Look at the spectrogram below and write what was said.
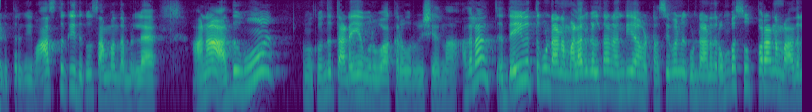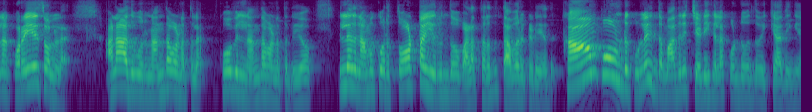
எடுத்துருக்கு வாஸ்துக்கு இதுக்கும் சம்மந்தம் இல்லை. ஆனால் அதுவும் நமக்கு வந்து தடையை உருவாக்குற ஒரு விஷயம்தான். அதெல்லாம் தெய்வத்துக்கு உண்டான மலர்கள் தான் நந்தியாவட்டம் சிவனுக்கு உண்டானது ரொம்ப சூப்பரான நம்ம அதெல்லாம் குறையே சொல்லலை. ஆனால் அது ஒரு நந்தவனத்தில் கோவில் நந்தவனத்துலேயோ இல்லை நமக்கு ஒரு தோட்டம் இருந்தோ வளர்த்துறது தவறு கிடையாது. காம்பவுண்டுக்குள்ளே இந்த மாதிரி செடிகளை கொண்டு வந்து வைக்காதீங்க.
